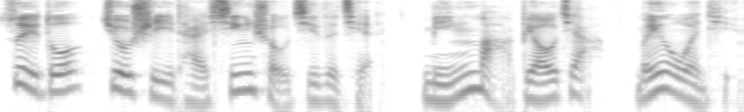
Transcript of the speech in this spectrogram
最多就是一台新手机的钱，明码标价没有问题。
